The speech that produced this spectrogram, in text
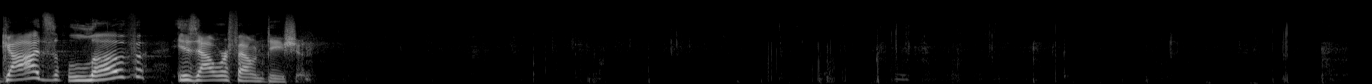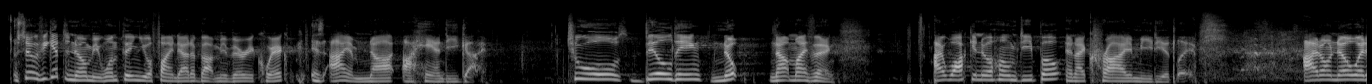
God's love is our foundation. So, if you get to know me, one thing you'll find out about me very quick is I am not a handy guy. Tools, building, nope, not my thing. I walk into a Home Depot and I cry immediately. I don't know what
